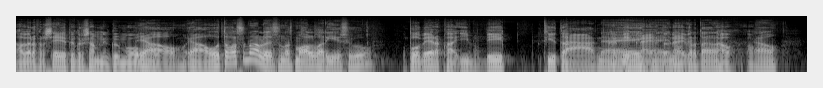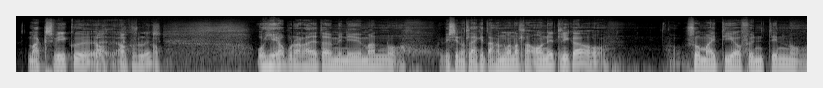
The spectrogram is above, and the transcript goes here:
Það verið að fara að segja upp einhverju samningum og, já, og, já, og þetta var svona alveg svona smá alvar í þessu og, og búið að vera hvað í vik tíu dag ja, nei, vik, nei, þetta- nokkra vik- daga. max viku, eh, eitthvað já. og ég á búin að ræða þetta um minni yfirmann og ég vissi náttúrulega ekkert að hann var náttúrulega on it líka og, og svo mæti ég á fundin og,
